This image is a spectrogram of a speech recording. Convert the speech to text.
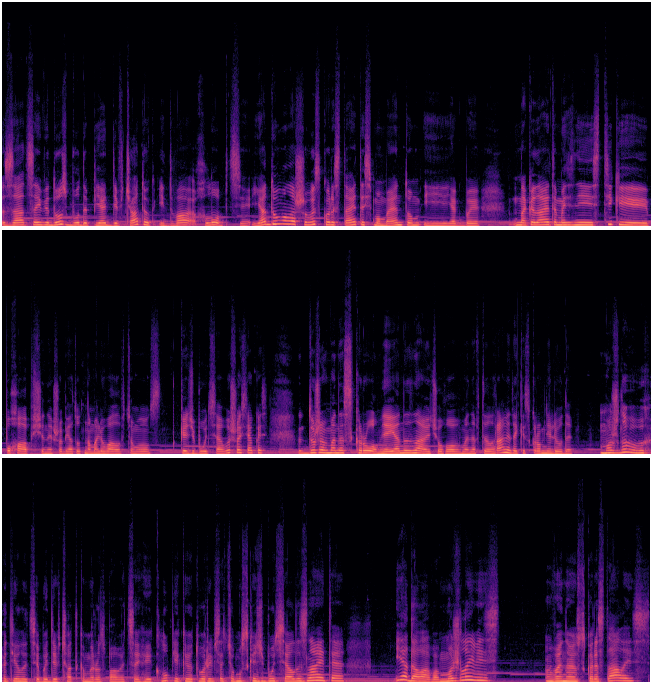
За цей відос буде 5 дівчаток і 2 хлопці. Я думала, що ви скористаєтесь моментом і якби накидаєте мені стільки похабщини, щоб я тут намалювала в цьому скетчбуці, а ви щось якось дуже в мене скромні. Я не знаю, чого в мене в телеграмі такі скромні люди. Можливо, ви хотіли цими дівчатками розбавити цей гей-клуб, який утворився в цьому скетчбуці, але знаєте, я дала вам можливість, ви нею скористались.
